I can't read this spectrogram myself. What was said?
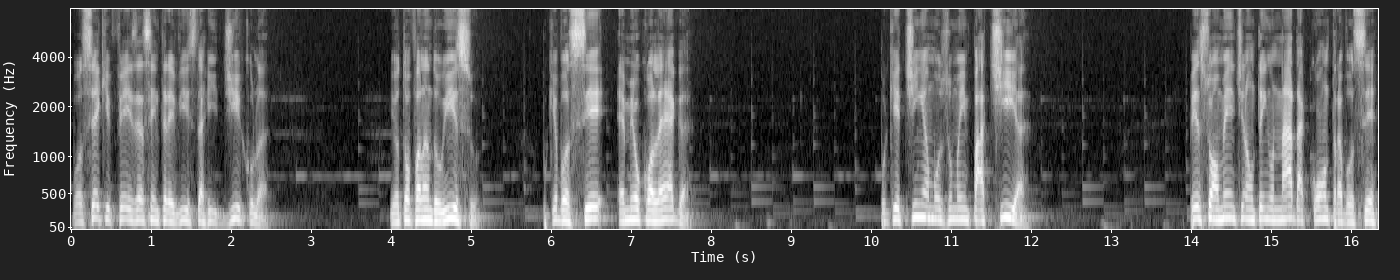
você que fez essa entrevista ridícula eu estou falando isso porque você é meu colega. Porque tínhamos uma empatia. Pessoalmente, não tenho nada contra você.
